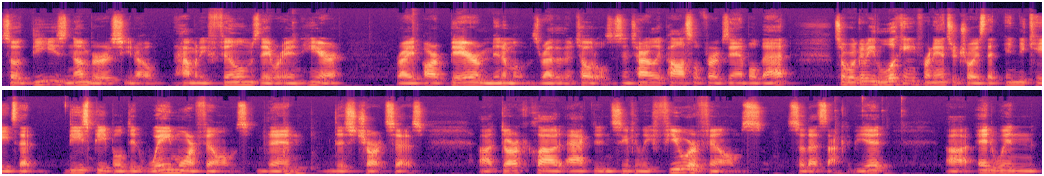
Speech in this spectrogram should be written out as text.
So these numbers, you know, how many films they were in here, right, are bare minimums rather than totals. It's entirely possible, for example, that. So we're going to be looking for an answer choice that indicates that these people did way more films than this chart says. Uh, Dark Cloud acted in significantly fewer films, so that's not going to be it. Uh, Edwin,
